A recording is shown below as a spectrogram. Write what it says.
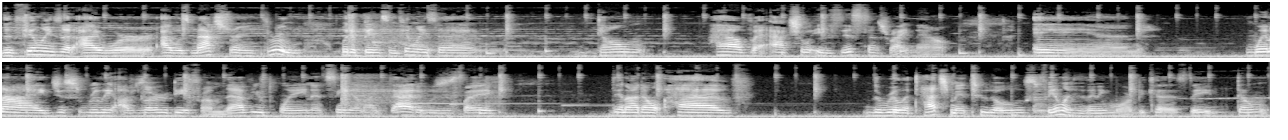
The feelings that I were I was mastering through would have been some feelings that don't have an actual existence right now. And when I just really observed it from that viewpoint and seen it like that, it was just like then I don't have the real attachment to those feelings anymore because they don't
